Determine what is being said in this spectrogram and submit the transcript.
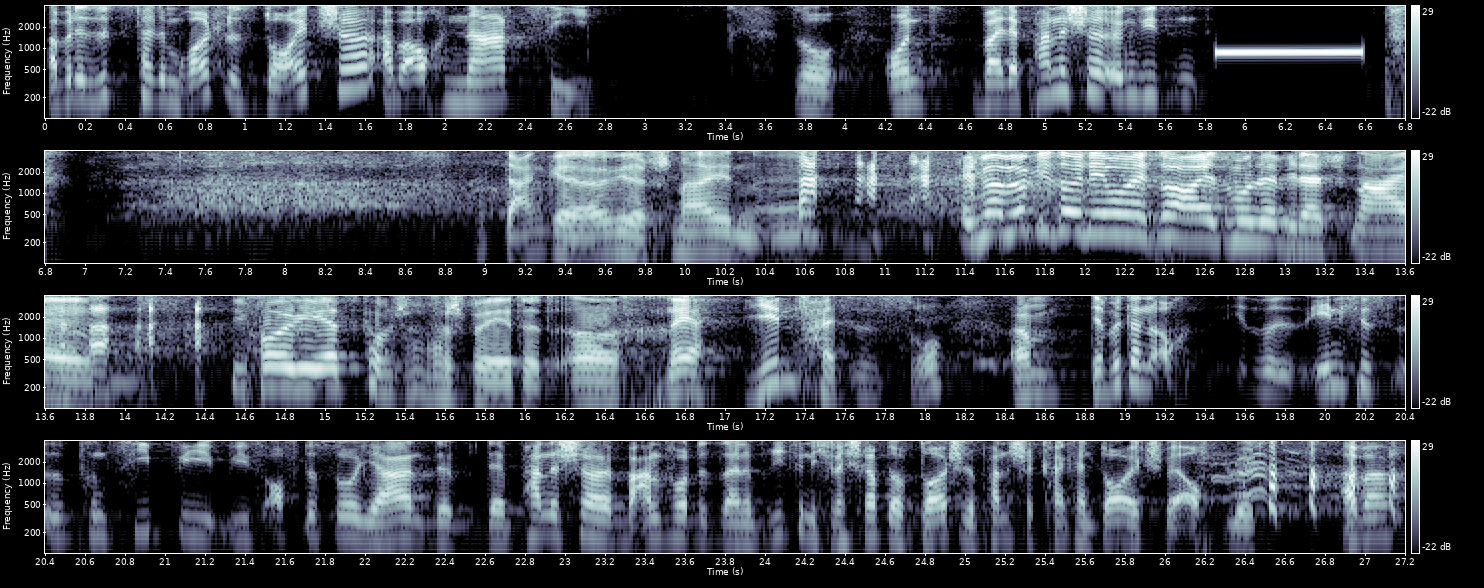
aber der sitzt halt im Rollstuhl, ist Deutscher, aber auch Nazi. So, und weil der Punisher irgendwie Danke, wieder schneiden. ey. Ich war wirklich so in dem Moment so, oh, jetzt muss er wieder schneiden. Die Folge jetzt kommt schon verspätet. Ach. naja, jedenfalls ist es so. Ähm, der wird dann auch so ähnliches äh, Prinzip, wie, wie es oft ist so, ja, der, der Punisher beantwortet seine Briefe nicht. Vielleicht schreibt er auf Deutsch, der Punisher kann kein Deutsch, wäre auch blöd. Aber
